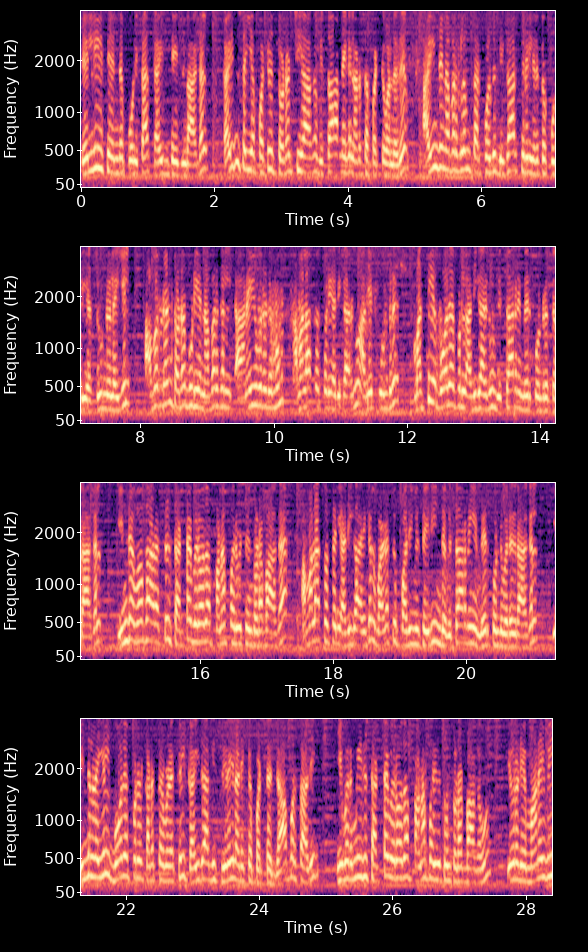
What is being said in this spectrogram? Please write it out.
டெல்லியை சேர்ந்த போலீசார் கைது செய்திருந்தார்கள். கைது செய்யப்பட்டு தொடர்ச்சியாக விசாரணைகள் நடத்தப்பட்டு வந்தது. ஐந்து நபர்களும் தற்போது திகார் சிறையில் இருக்கக்கூடிய சூழ்நிலையில் அவருடன் தொடர்புடைய நபர்கள் அனைவரிடமும் அமலாக்கத்துறை அதிகாரிகளும் அதே போன்று மத்திய போதைப் பொருள் அதிகாரிகளும் விசாரணை மேற்கொண்டிருக்கிறார்கள். இந்த விவகாரத்தில் சட்டவிரோத பணப்பரிவர்த்தனை தொடர்பாக அமலாக்கத்துறை அதிகாரிகள் வழக்கு பதிவு செய்து இந்த விசாரணையை மேற்கொண்டு வருகிறார்கள். இந்த நிலையில் போதைப் பொருள் கடத்தல் வழக்கில் கைதாகி சிறையில் அடைக்கப்பட்ட ஜாபர் சாதிக் இவர் மீது சட்டவிரோத பண பரிவர்த்தனை தொடர்பாகவும் இவருடைய மனைவி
